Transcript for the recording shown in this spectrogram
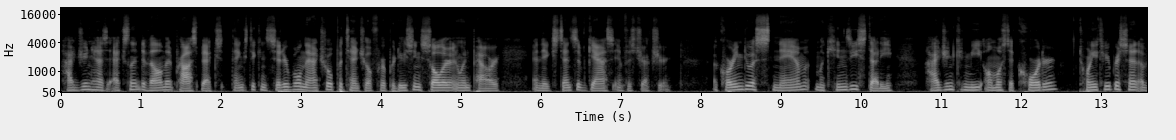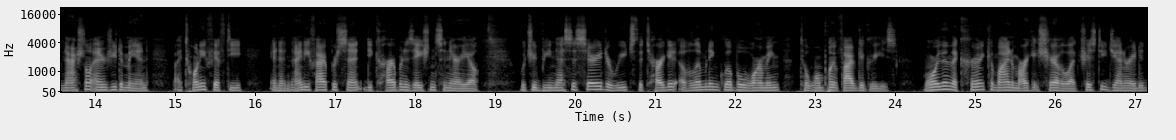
Hydrogen has excellent development prospects thanks to considerable natural potential for producing solar and wind power and the extensive gas infrastructure. According to a SNAM McKinsey study, hydrogen can meet almost a quarter, 23% of national energy demand by 2050 in a 95% decarbonization scenario, which would be necessary to reach the target of limiting global warming to 1.5 degrees more than the current combined market share of electricity generated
